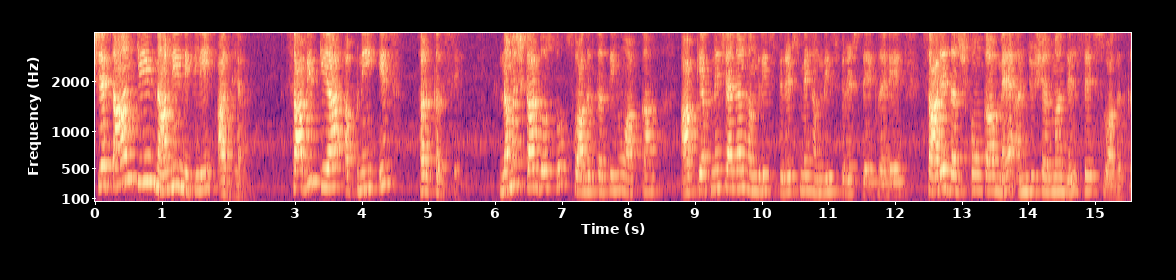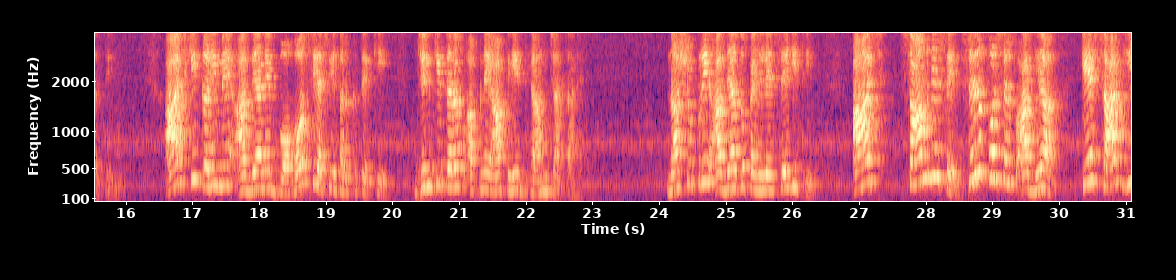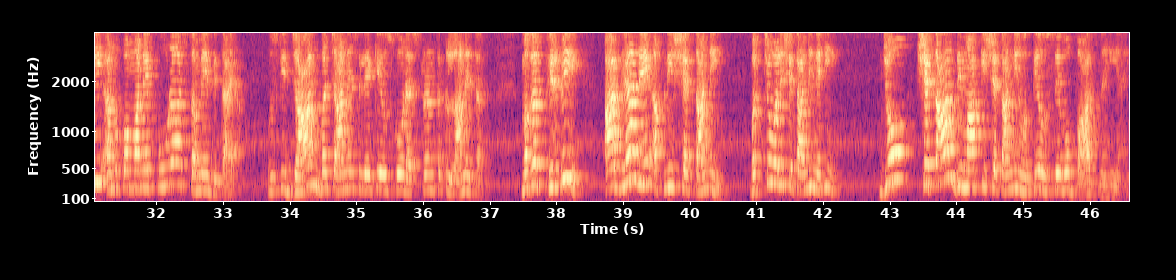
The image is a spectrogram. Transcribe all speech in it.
शैतान की नानी निकली आध्या। साबित किया अपनी इस हरकत से। नमस्कार दोस्तों, स्वागत करती हूँ आपका। आपके अपने चैनल हंग्री स्पिरिट्स में हंग्री स्पिरिट्स देख रहे सारे दर्शकों का मैं अंजू शर्मा दिल से स्वागत करती हूँ। आज की कड़ी में आद्या ने बहुत सी ऐसी हरकतें की जिनकी तरफ़ अपने आप ही ध्यान जाता है। नाशुक्री आद्या तो पहले से ही थी। आज सामने से सिर्फ़ और सिर्फ़ आध्या के साथ ही अनुपमा ने पूरा समय बिताया। उसकी जान बचाने से लेके उसको रेस्टोरेंट तक लाने तक। मगर फिर भी आध्या ने अपनी शैतानी, बच्चों वाली शैतानी नहीं, जो शैतान दिमाग की शैतानी होती है, उससे वो बाज नहीं आई।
